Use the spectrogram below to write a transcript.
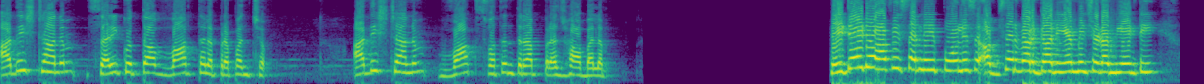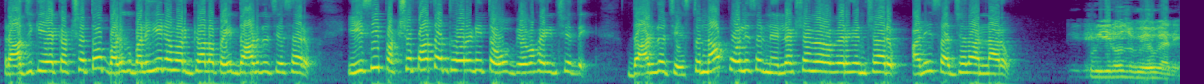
అధిష్టానం సరికొత్త వార్తల ప్రపంచం. అధిష్టానం వాక్ స్వతంత్ర ప్రజాబలం. రిటైర్డ్ ఆఫీసర్ని పోలీసు అబ్జర్వర్గా నియమించడం ఏంటి? రాజకీయ కక్షతో బడుగు బలహీన వర్గాలపై దాడులు చేశారు. ఈసీ పక్షపాత ధోరణితో వ్యవహరించింది. దాడులు చేస్తున్నా పోలీసులు నిర్లక్ష్యంగా వ్యవహరించారు అని సజ్జల అన్నారు. ఇప్పుడు ఈ రోజు మేము కానీ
